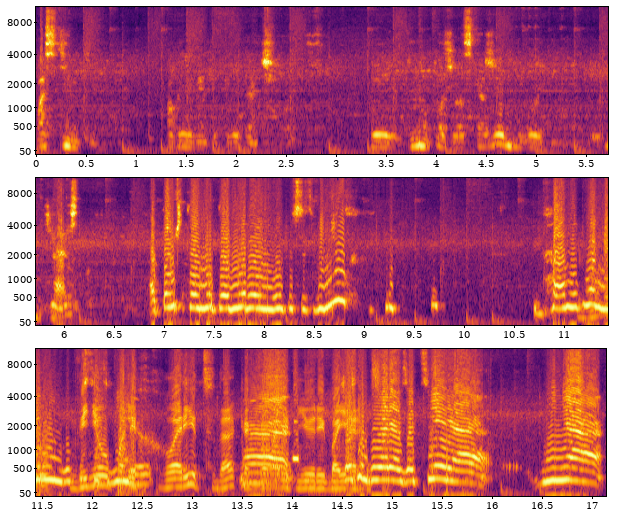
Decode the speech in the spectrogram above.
пластинки во время этой передачи. Ты ему тоже расскажи, мне будет интересно. О том, что мы планируем выпустить винил? Да, мы планируем выпустить винил. Винил полихлорид, да, как а, говорит Юрий Боярин. Честно говоря, затея меня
